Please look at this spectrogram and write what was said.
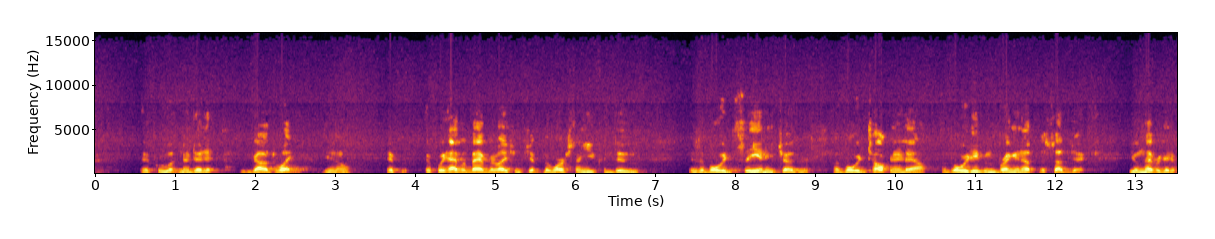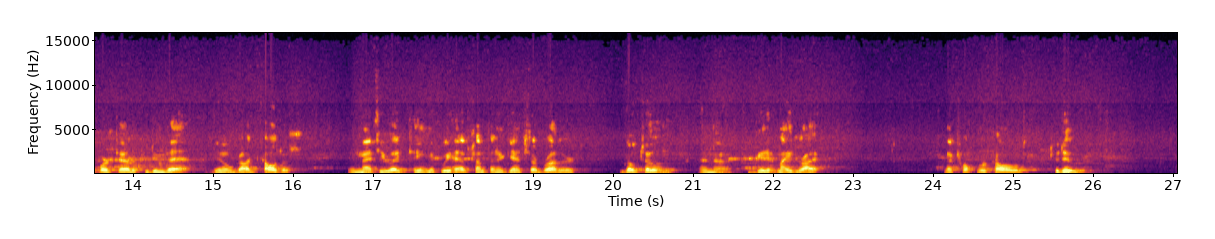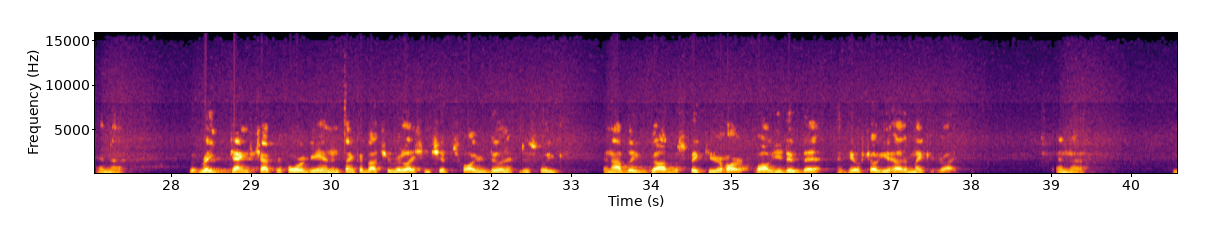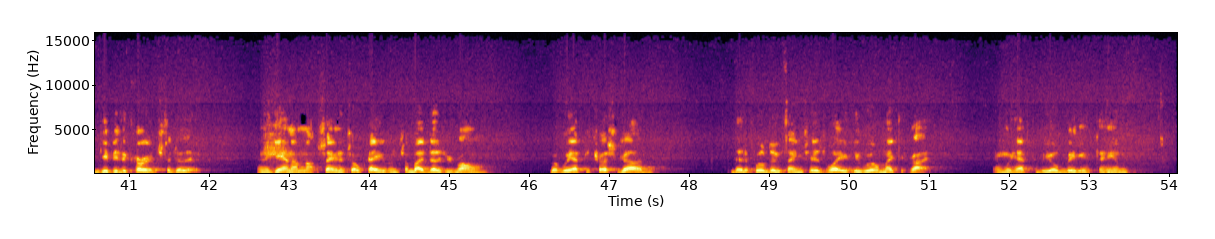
if we wouldn't have did it God's way. You know, if if we have a bad relationship, the worst thing you can do is avoid seeing each other, avoid talking it out, Avoid even bringing up the subject. You'll never get it worked out if you do that. You know, God calls us in Matthew 18. If we have something against our brother, go to him and uh, get it made right. That's what we're called to do. And uh, but read James chapter four again and think about your relationships while you're doing it this week. And I believe God will speak to your heart while you do that, and He'll show you how to make it right, and, uh, and give you the courage to do it. And again, I'm not saying it's okay when somebody does you wrong, but we have to trust God that if we'll do things His way, He will make it right. And we have to be obedient to Him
